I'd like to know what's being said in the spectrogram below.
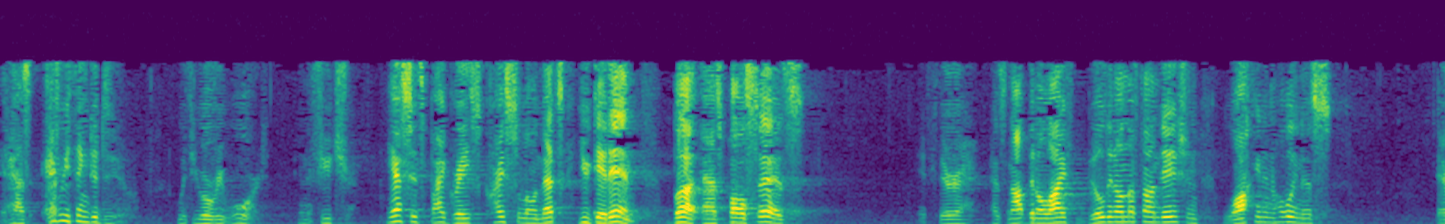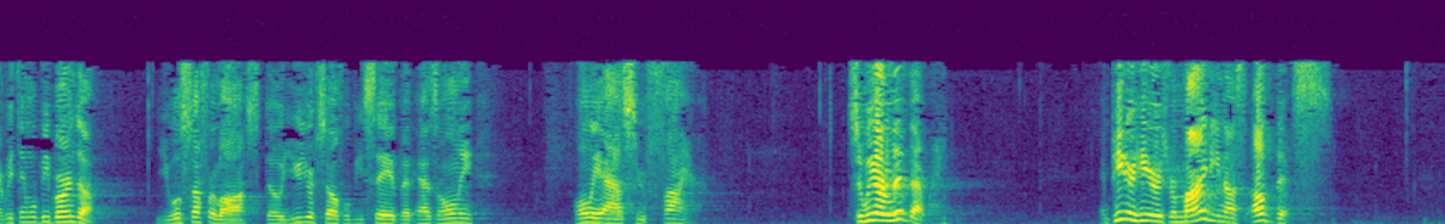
It has everything to do with your reward in the future. Yes, it's by grace, Christ alone. That's you get in. But as Paul says, if there has not been a life building on the foundation, walking in holiness, everything will be burned up. You will suffer loss, though you yourself will be saved, but as only, only as through fire. So we are to live that way. And Peter here is reminding us of this.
